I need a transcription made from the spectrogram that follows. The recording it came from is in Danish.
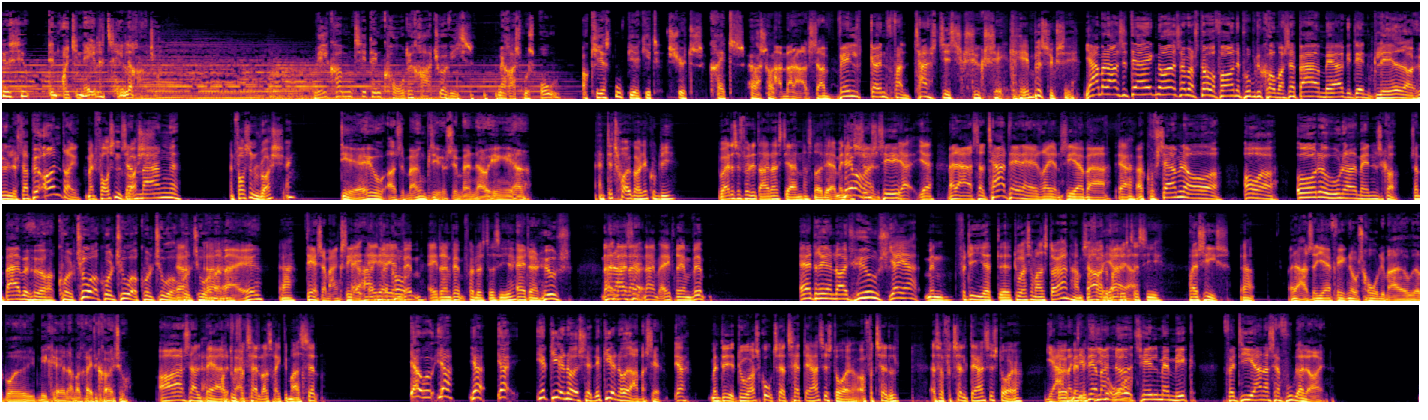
24-7. Den originale taleradio. Velkommen til den korte radioavis med Rasmus Bro og Kirsten Birgit Schøtz-Krets Hørsholm. Jamen altså, hvilken fantastisk succes. Kæmpe succes. Jamen altså, der er ikke noget som at stå foran et publikum og så bare mærke den glæde og hyldest og beundring. Man får sådan en Så rush. mange... Man får sådan en rush, ikke? Det er jo, altså mange bliver jo simpelthen afhængige af det. Ja, det tror jeg godt, jeg kunne blive. Nu er det selvfølgelig dig, der er stjernen og sådan noget der, men Det jeg må man synes... sige. Ja, ja. Men altså, tag den, Adrian, siger jeg bare. Ja. At kunne samle over, over 800 mennesker, som bare vil høre kultur, kultur, kultur, Ja, kultur ja, med ja. mig, ikke? ja. Det er så mange seere har. Adrian Hvem? Adrian Hvem, får jeg lyst til at sige, ikke? Adrian Hughes. Nej, Men nej, altså- nej, nej, Adrian Hvem? Adrian Lloyd Hughes. Ja, ja, men fordi at øh, du er så meget større end ham, så Nå, får jeg ja, bare lyst ja. til at sige... Præcis. Ja. Men altså, jeg fik noget utrolig meget ud af både Michael og Margrethe Køjto. Og også Albert, Og du faktisk. fortalte også rigtig meget selv. Ja, ja, ja, ja, jeg giver noget selv. Jeg giver noget af mig selv. Ja, men det, du er også god til at tage deres historier og fortælle, altså fortælle deres historier. Ja, Øh, men det bliver man ord. nødt til med Mick, fordi Anders er fuld af løgn.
